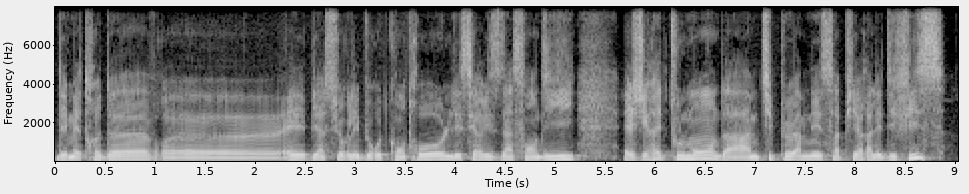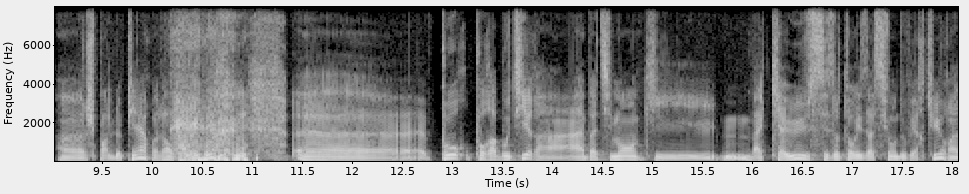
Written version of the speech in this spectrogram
des maîtres d'œuvre euh, et bien sûr les bureaux de contrôle, les services d'incendie. Et je dirais tout le monde a un petit peu amené sa pierre à l'édifice. Euh, je parle de pierre, voilà, on parle de bois. euh, pour, pour aboutir à un bâtiment qui, bah, qui a eu ses autorisations d'ouverture. Hein,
